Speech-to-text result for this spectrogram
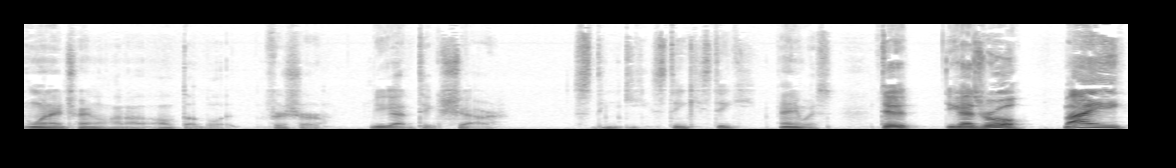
when I train a lot, I'll, I'll double it for sure. You got to take a shower. Stinky, stinky, stinky. Anyways, dude, you guys rule. Bye.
